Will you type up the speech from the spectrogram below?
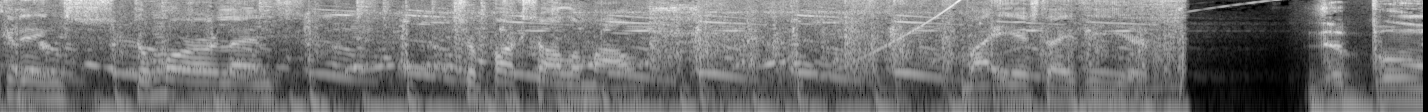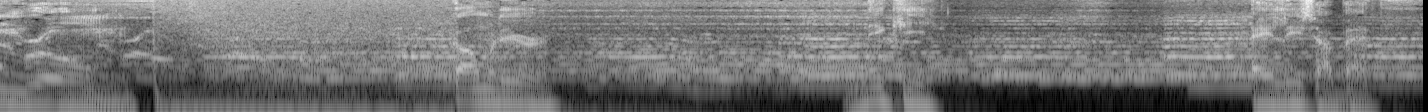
Kings, Tomorrowland. ze pak ze allemaal. Maar eerst even hier. The Boom Room. Komende uur. Nikki. Elisabeth.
